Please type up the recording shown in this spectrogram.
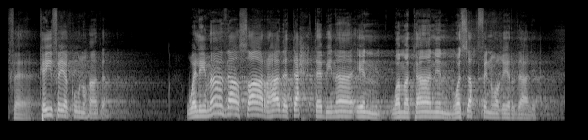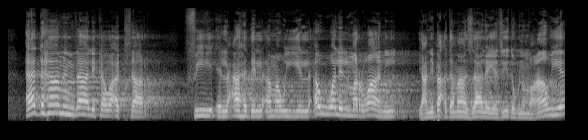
فكيف يكون هذا؟ ولماذا صار هذا تحت بناء ومكان وسقف وغير ذلك؟ أدهى من ذلك وأكثر في العهد الأموي الأول المرواني يعني بعدما زال يزيد بن معاوية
